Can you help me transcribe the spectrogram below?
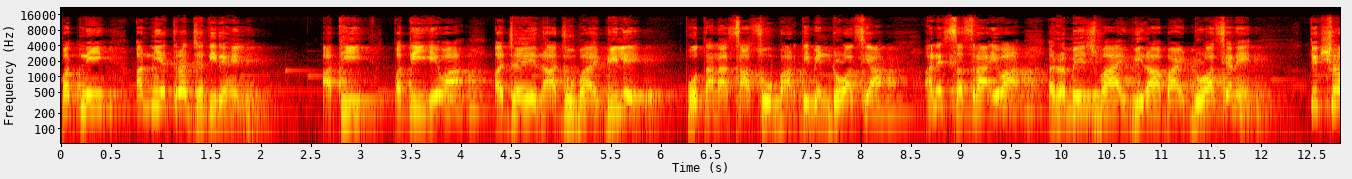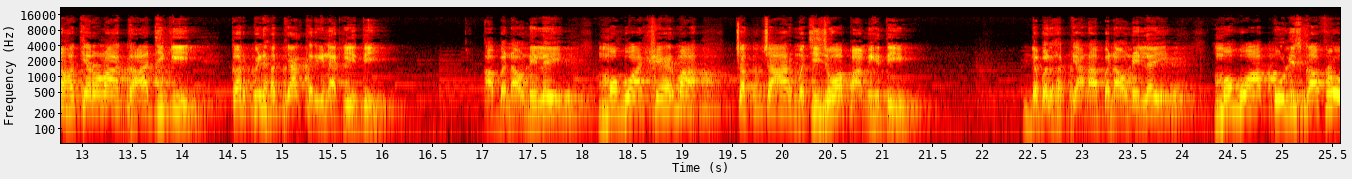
પત્ની અન્યત્ર જતી રહેલ. આથી પતિ એવા અજય, રાજુભાઈ ભીલે, પોતાના સાસુ ભારતીબેન ડોળાસિયા અને સસરા એવા રમેશભાઈ, વીરાભાઈ ડોળાસિયાને તીક્ષ્ણ હથિયારોના ઘા ઝીકી કરપીણ હત્યા કરી નાખી હતી. આ બનાવને લઈ મહુવા શહેરમાં ચકચાર મચી જવા પામી હતી. ડબલ હત્યાના બનાવને લઈ મહુવા પોલીસ કાફલો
